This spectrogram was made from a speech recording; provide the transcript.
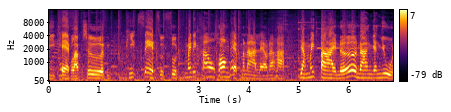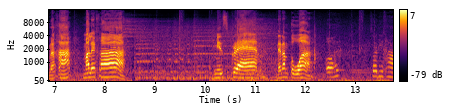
มีแขกรับเชิญพิเศษสุดๆ ไม่ได้เข้าช่องแท็บมานานแล้วนะคะ ยังไม่ตายเนอะนางยังอยู่นะคะ มาเลยค่ะ มิสแกรนแนะนำตัว โอ้ยสวัสดีค่ะ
